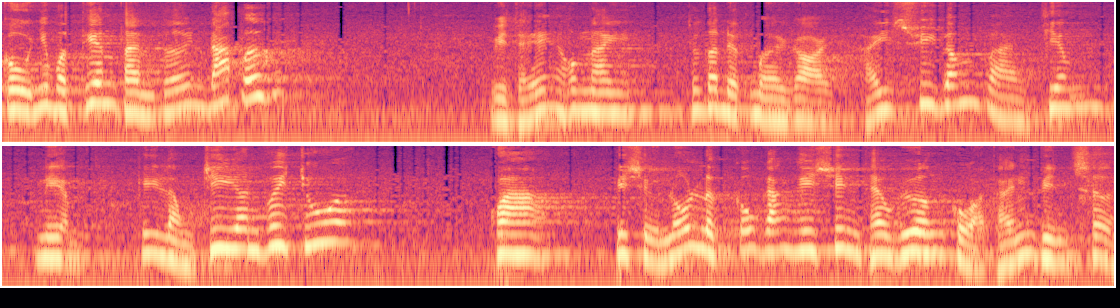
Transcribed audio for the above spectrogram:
cụ như một thiên thần tới đáp ứng vì thế hôm nay chúng ta được mời gọi hãy suy gẫm và chiêm niệm cái lòng tri ân với Chúa qua cái sự nỗ lực cố gắng hy sinh theo gương của Thánh Vinson.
